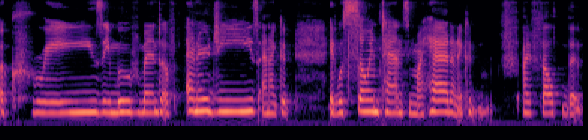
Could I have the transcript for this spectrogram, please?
a crazy movement of energies and i could it was so intense in my head and i could i felt that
